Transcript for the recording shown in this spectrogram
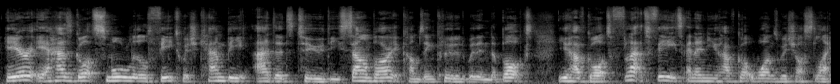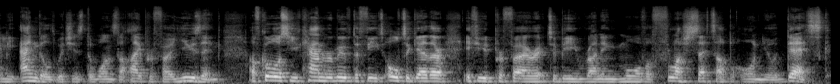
Here it has got small little feet which can be added to the soundbar, it comes included within the box. You have got flat feet and then you have got ones which are slightly angled, which is the ones that I prefer using. Of course, you can remove the feet altogether if you'd prefer it to be running more of a flush setup on your desk.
